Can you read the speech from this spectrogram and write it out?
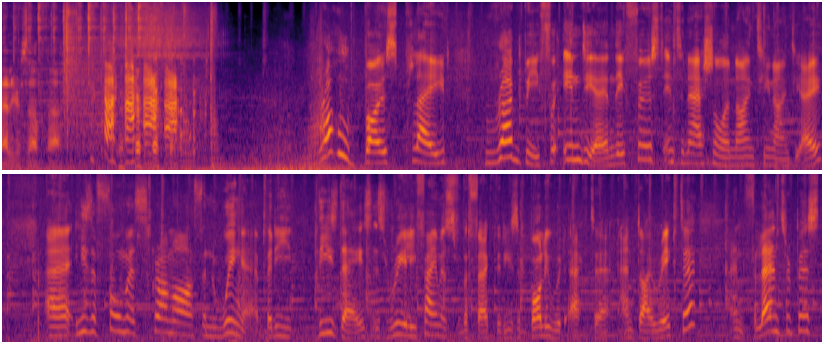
tell yourself that. Rahul Bose played rugby for India in their first international in 1998. Uh, he's a former scrum half and winger, but he these days is really famous for the fact that he's a Bollywood actor and director and philanthropist,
